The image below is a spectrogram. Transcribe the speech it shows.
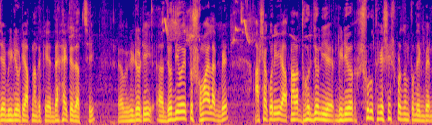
যে ভিডিওটি আপনাদেরকে দেখাইতে যাচ্ছি ভিডিওটি যদিও একটু সময় লাগবে, আশা করি আপনারা ধৈর্য নিয়ে ভিডিওর শুরু থেকে শেষ পর্যন্ত দেখবেন।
